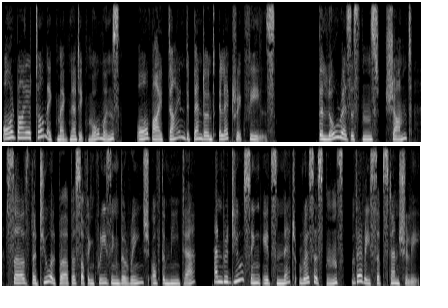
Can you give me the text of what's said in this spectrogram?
or by atomic magnetic moments or by time-dependent electric fields. The low-resistance shunt serves the dual purpose of increasing the range of the meter and reducing its net resistance very substantially.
